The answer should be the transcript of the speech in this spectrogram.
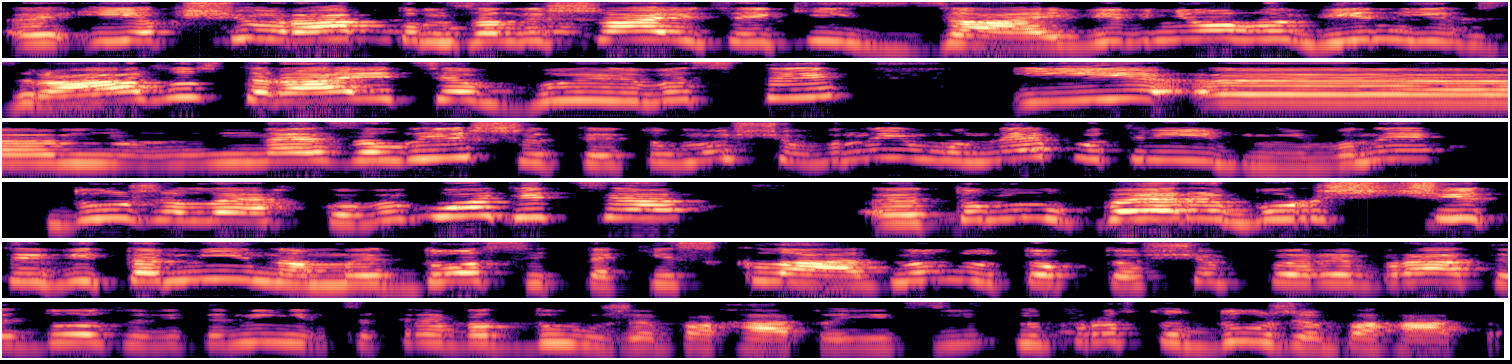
е, І якщо раптом залишаються якісь зайві в нього, він їх зразу старається вивести і е, не залишити, тому що вони йому не потрібні. Вони дуже легко виводяться, е, тому переборщити вітамінами досить таки складно. Ну тобто, щоб перебрати дозу вітамінів, це треба дуже багато їх з'їсти, ну просто дуже багато.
